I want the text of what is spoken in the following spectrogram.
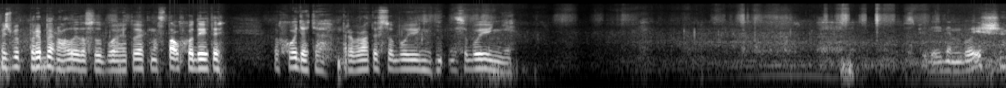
Хоч би прибирали за собою, а то як настав ходити, то ходять, а прибрати з собою, з собою ні. Підійдемо ближче.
